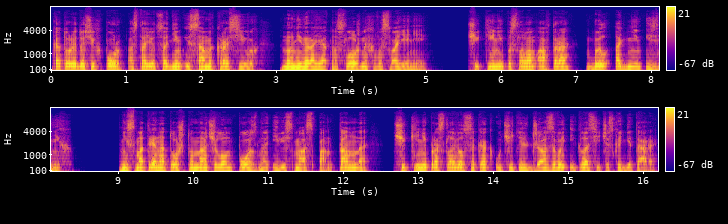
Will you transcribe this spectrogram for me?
который до сих пор остается одним из самых красивых, но невероятно сложных в освоении. Чикини, по словам автора, был одним из них. Несмотря на то, что начал он поздно и весьма спонтанно, Чикини прославился как учитель джазовой и классической гитары.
